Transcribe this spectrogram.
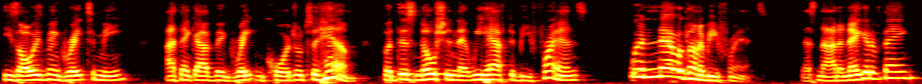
He's always been great to me. I think I've been great and cordial to him. But this notion that we have to be friends we're never going to be friends. That's not a negative thing.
